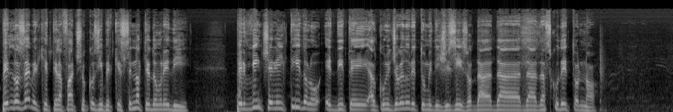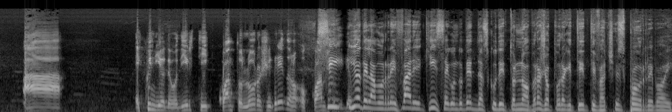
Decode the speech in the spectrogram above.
Per, lo sai perché te la faccio così? Perché se no te dovrei dire per vincere il titolo e dite alcuni giocatori e tu mi dici sì, so da, da, da, da scudetto o no. Ah, e quindi io devo dirti quanto loro ci credono o quanto sì devo... io te la vorrei fare chi secondo te da scudetto o no però ho paura che ti, ti faccio esporre poi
